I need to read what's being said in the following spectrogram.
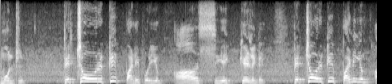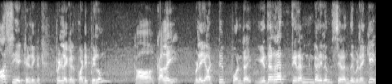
மூன்று. பெற்றோருக்கு பணிபுரியும் ஆசியை கேளுங்கள். பெற்றோருக்கு பணியும் ஆசியை கேளுங்கள். பிள்ளைகள் படிப்பிலும் கா கலை விளையாட்டு போன்ற இதர திறன்களிலும் சிறந்து விளங்கி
